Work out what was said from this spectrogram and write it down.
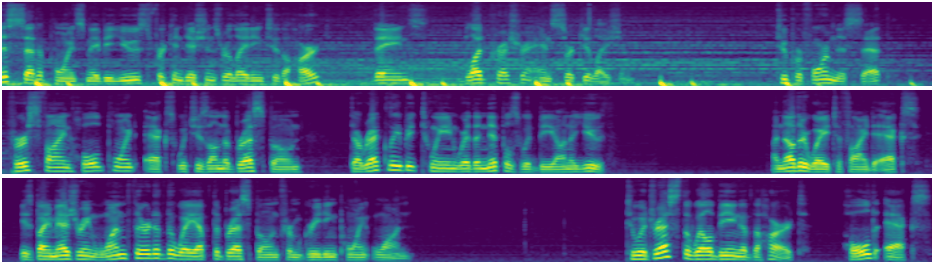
This set of points may be used for conditions relating to the heart, veins, blood pressure, and circulation. To perform this set, first find hold point X which is on the breastbone directly between where the nipples would be on a youth. Another way to find X is by measuring one third of the way up the breastbone from greeting point 1. To address the well-being of the heart, hold X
